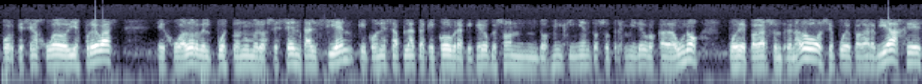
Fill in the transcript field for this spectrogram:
porque se han jugado 10 pruebas, el jugador del puesto número 60 al 100, que con esa plata que cobra, que creo que son 2.500 o 3.000 euros cada uno, puede pagar su entrenador, se puede pagar viajes,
